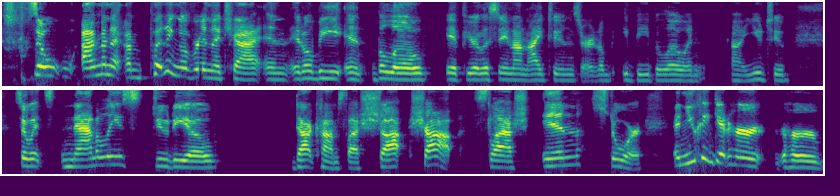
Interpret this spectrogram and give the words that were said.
so I'm gonna I'm putting over in the chat, and it'll be in below if you're listening on iTunes, or it'll be below in uh, YouTube. So it's Nathalie's dot com slash shop shop slash in store and you can get her her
